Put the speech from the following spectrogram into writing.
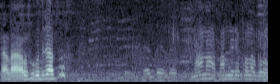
কাটা অল্প কুদিরা তো না না সামনেটা কলা করো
